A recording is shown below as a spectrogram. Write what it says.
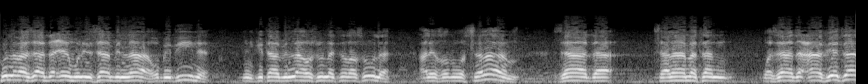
كلما زاد علم الإنسان بالله وبدينه من كتاب الله وسنة رسوله عليه الصلاة والسلام زاد سلامة وزاد عافية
